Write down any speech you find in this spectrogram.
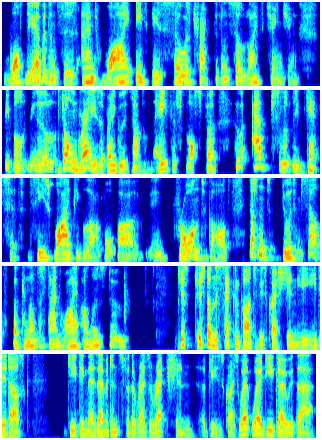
what the evidence is and why it is so attractive and so life changing. People, you know, John Gray is a very good example of an atheist philosopher who absolutely gets it, sees why people are, are drawn to God, doesn't do it himself, but can understand why others do. Just just on the second part of his question, he he did ask, "Do you think there's evidence for the resurrection of Jesus Christ?" Where where do you go with that?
